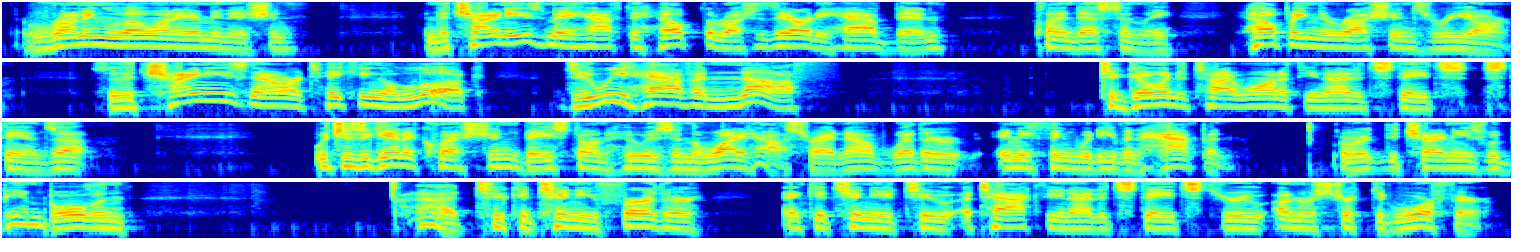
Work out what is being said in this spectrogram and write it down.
They're running low on ammunition. And the Chinese may have to help the Russians, they already have been clandestinely, helping the Russians rearm. So the Chinese now are taking a look do we have enough to go into Taiwan if the United States stands up? Which is again a question based on who is in the White House right now, whether anything would even happen or the Chinese would be emboldened uh, to continue further and continue to attack the United States through unrestricted warfare.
